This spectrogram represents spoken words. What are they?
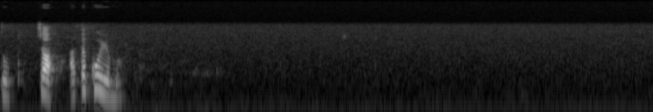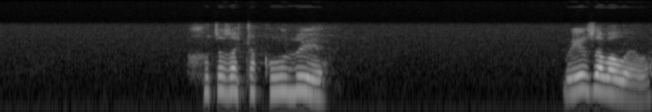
тут. Все, атакуємо. Що це за чаклуни? Ми їх завалили.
